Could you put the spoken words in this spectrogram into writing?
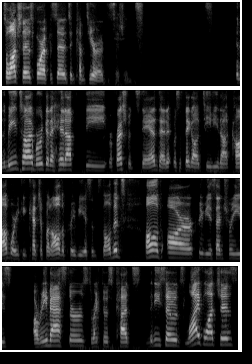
So watch those four episodes and come to your own decisions. In the meantime, we're gonna hit up the refreshment stand, and it was a thing on TV.com where you can catch up on all the previous installments, all of our previous entries, our remasters, director's cuts, minisodes, live watches,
